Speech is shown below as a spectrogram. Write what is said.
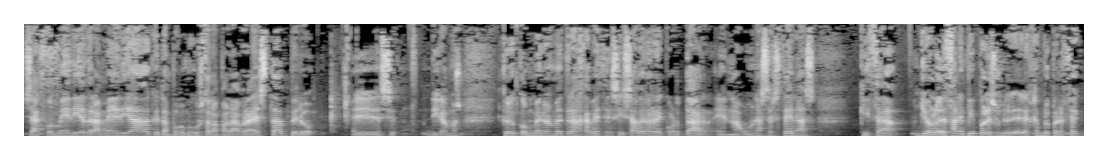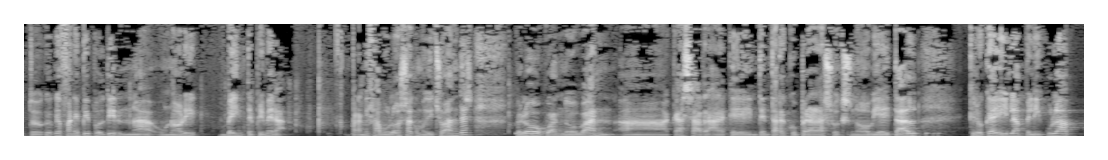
O sea, comedia, dramedia, que tampoco me gusta la palabra esta, pero eh, digamos, creo que con menos metraje a veces, si sabes recortar en algunas escenas, quizá... Yo lo de Funny People es el ejemplo perfecto. Creo que Funny People tiene una, una hora y veinte primera para mí fabulosa, como he dicho antes, pero luego cuando van a casa a que intenta recuperar a su exnovia y tal, creo que ahí la película,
